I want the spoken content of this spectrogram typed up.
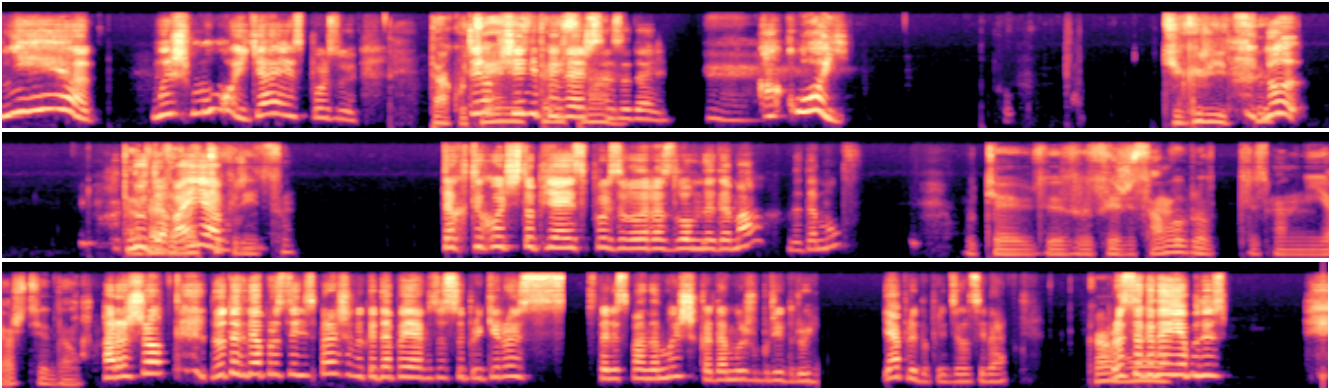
Нет! Мышь мой, я использую. Так, у Ты тебя вообще есть не появляешься на талисман. задании. Какой? Тигрицы. Ну, Тогда ну давай я... тигрицу. Так ты хочешь, чтобы я использовала разлом на домах? На домов? У тебя, ты, ты- ты же сам выбрал талисман, не я же тебе дал. Хорошо. Ну тогда просто не спрашивай, когда появится супергерой с талисманом мыши, когда мышь будет другим. Я предупредил тебя. Просто Кого? когда я буду... исп-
